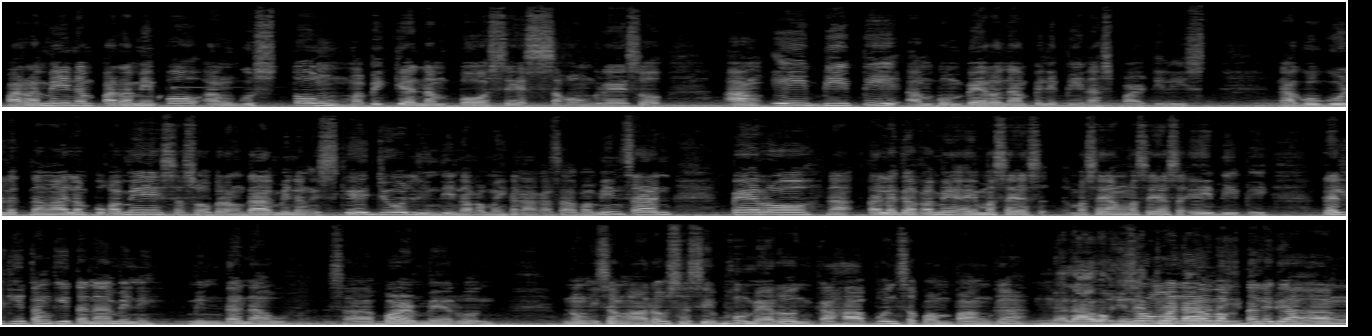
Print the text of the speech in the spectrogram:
Parami ng parami po ang gustong mabigyan ng boses sa Kongreso. Ang ABP, ang Bombero ng Pilipinas Party List. Nagugulat na nga lang po kami sa sobrang dami ng schedule, hindi na kami nakakasama minsan, pero na, talaga kami ay masaya, masayang masaya sa ABP dahil kitang-kita namin eh, Mindanao, sa bar meron. Nung isang araw sa Cebu meron, kahapon sa Pampanga. Malawak yung So network malawak ng ABP, talaga no? ang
